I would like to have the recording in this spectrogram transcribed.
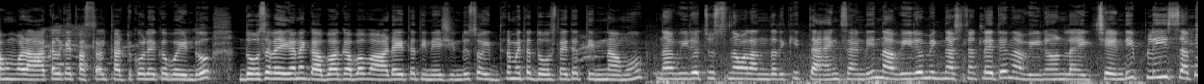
పాపం వాడు ఆకలికైతే అస్సలు తట్టుకోలేకపోయిండు. దోశలు వేయగానే గబా గబా వాడైతే తినేసిండు. సో ఇద్దరం అయితే దోశలు అయితే తిన్నాము. నా వీడియో చూస్తున్న వాళ్ళందరికీ థ్యాంక్స్ అండి. నా వీడియో మీకు నచ్చినట్లయితే నా వీడియోని లైక్ చేయండి. ప్లీజ్ సబ్స్క్రైబ్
